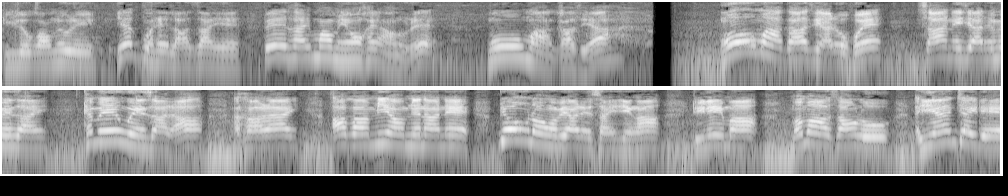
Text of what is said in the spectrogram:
ဒီလိုကောင်မျိုးတွေရက်ကွန်ထဲလာစားရင်ပဲဆိုင်မမယောခိုင်းအောင်လို့တဲ့ငိုးမကားစရာ ငုံးမကားစရာတို့ဖွဲစားနေကြထမင်းဆိုင်ထမင်းဝင်စားတာအခါတိုင်းအာကာမြင့်အောင်မျက်နှာနဲ့ပြုံးတော်မပြတဲ့ဆိုင်ရှင်ကဒီနေ့မှမမဆောင်လို့အရန်ကြိုက်တယ်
